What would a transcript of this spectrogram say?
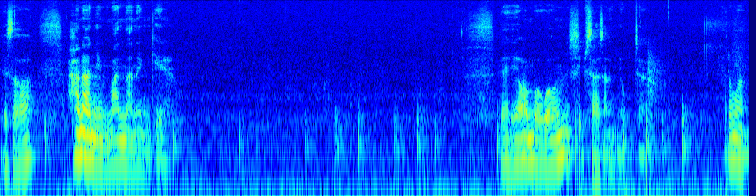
그래서 하나님 만나는 길. 네, 요한복음 14장 6절. 여러분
